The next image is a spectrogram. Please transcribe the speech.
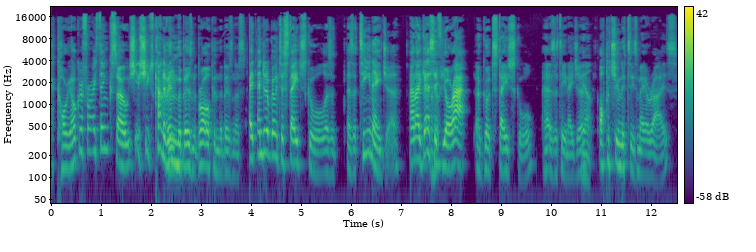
a choreographer, I think. So she, she's kind of in the business, brought up in the business. I ended up going to stage school as a as a teenager, and I guess if you're at a good stage school as a teenager, Yeah. opportunities may arise,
